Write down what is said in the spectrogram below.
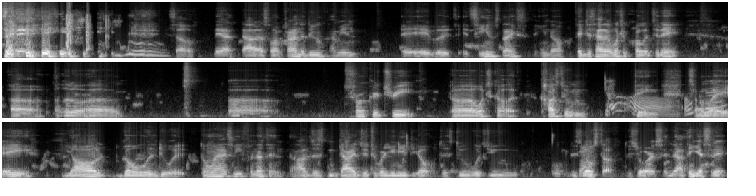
saying? so yeah, uh, that's what I'm trying to do. I mean, it, it, it seems nice. You know, they just had a what you call it today. Uh, a little uh, uh, trunk or treat. Uh, what you call it? Costume thing. Ah, So I'm like, hey, y'all go and do it. Don't ask me for nothing. I'll just guide you to where you need to go. Just do what you. It's your stuff. It's yours. And I think yesterday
